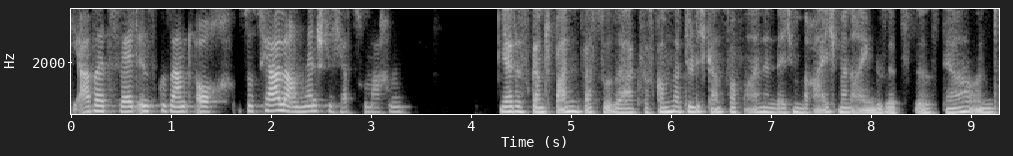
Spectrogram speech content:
die Arbeitswelt insgesamt auch sozialer und menschlicher zu machen. Ja, das ist ganz spannend, was du sagst. Das kommt natürlich ganz darauf an, in welchem Bereich man eingesetzt ist, ja. Und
